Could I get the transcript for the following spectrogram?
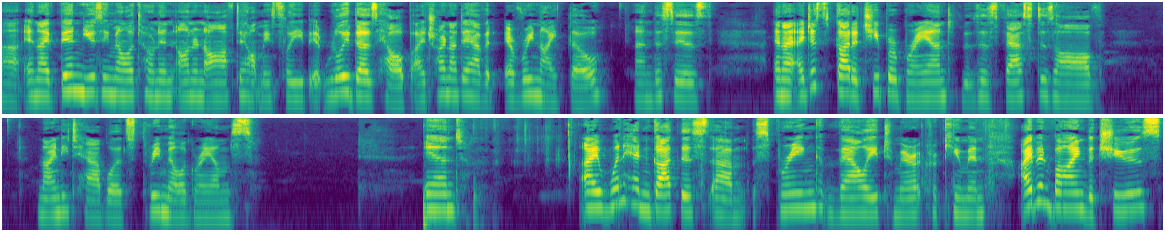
uh, and I've been using melatonin on and off to help me sleep. It really does help. I try not to have it every night, though. And this is and I, I just got a cheaper brand. This is Fast Dissolve, 90 tablets, 3 milligrams. And I went ahead and got this um, Spring Valley Turmeric Curcumin. I've been buying the chews,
